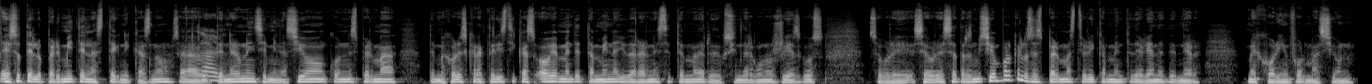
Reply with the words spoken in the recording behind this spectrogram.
eso te lo permiten las técnicas, ¿no? O sea, tener una inseminación con un esperma de mejores características, obviamente también ayudará en este tema de reducción de algunos riesgos sobre, sobre esa transmisión, porque los espermas teóricamente deberían de tener mejor información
